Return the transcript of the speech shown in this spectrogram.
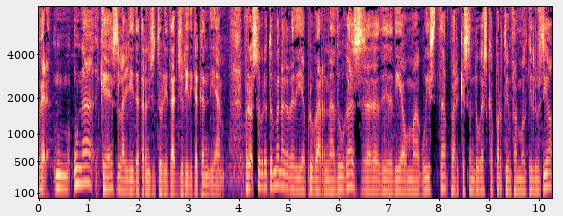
A veure, mm, una que és la llei de transitorietat jurídica que en diem, però sobretot m'agradaria aprovar-ne dues, eh, dieu-me egoista, perquè són dues que porto i em fan molta il·lusió,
